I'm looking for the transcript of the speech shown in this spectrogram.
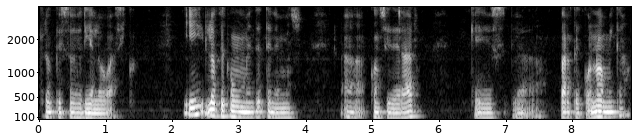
Creo que eso sería lo básico. Y lo que comúnmente tenemos a considerar, que es la parte económica,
